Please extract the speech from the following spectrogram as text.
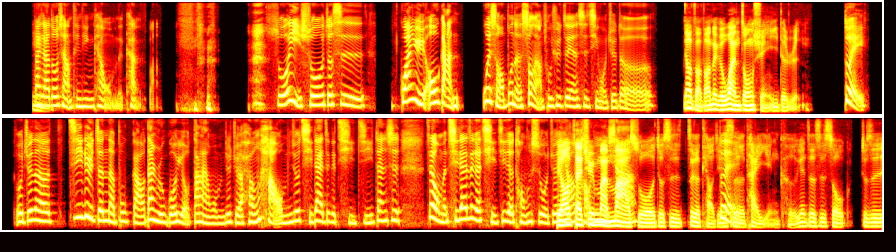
大家嗯都想听听看我们的看法，所以说就是关于欧感为什么不能送养出去这件事情，我觉得要找到那个万中选一的人。对，我觉得几率真的不高，但如果有，当然我们就觉得很好，我们就期待这个奇迹。但是在我们期待这个奇迹的同时，我觉得不要再去谩骂说。就是这个条件对设的太严苛，因为这是受就是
